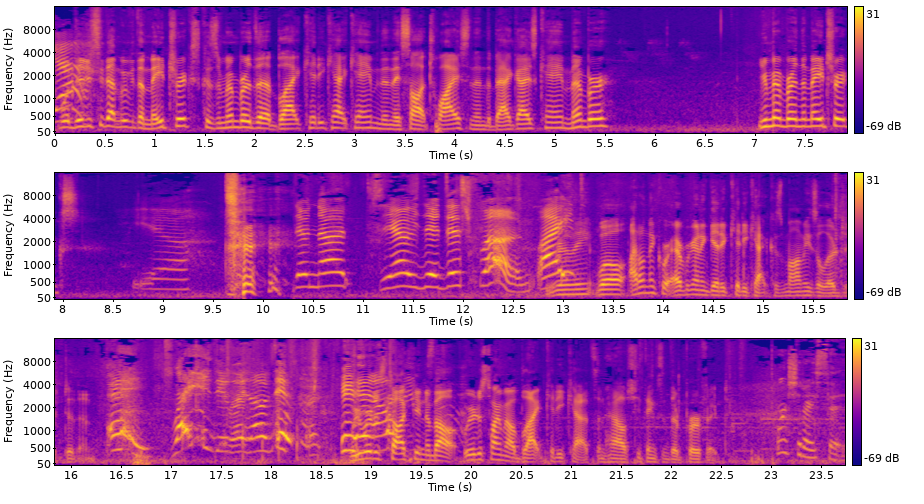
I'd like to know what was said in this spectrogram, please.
Well, did you see that movie, The Matrix? Because remember the black kitty cat came, and then they saw it twice, and then the bad guys came. Remember? You remember in The Matrix? Yeah. They're not scary. They're just fun, right? really? Well, I don't think we're ever gonna get a kitty cat because mommy's allergic to them. Hey, what are you doing all this? We were just talking about we were just talking about black kitty cats and how she thinks that they're perfect. Where should I sit?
